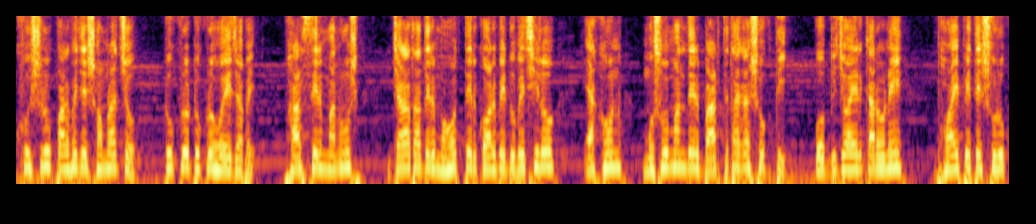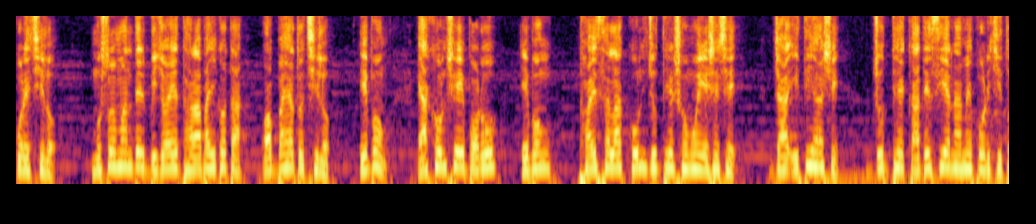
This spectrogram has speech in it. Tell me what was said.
খুসরু পারভেজের সাম্রাজ্য টুকরো টুকরো হয়ে যাবে। ফার্সের মানুষ যারা তাদের মহত্বের গর্বে ডুবেছিল, এখন মুসলমানদের বাড়তে থাকা শক্তি ও বিজয়ের কারণে ভয় পেতে শুরু করেছিল। মুসলমানদের বিজয়ের ধারাবাহিকতা অব্যাহত ছিল এবং এখন সেই বড় এবং ফয়সালা কোন যুদ্ধের সময় এসেছে, যা ইতিহাসে যুদ্ধে কাদেসিয়া নামে পরিচিত।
